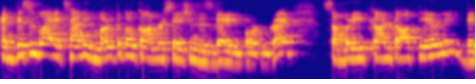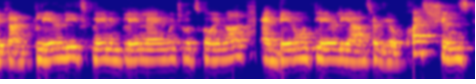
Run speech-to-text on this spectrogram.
and this is why it's having multiple conversations is very important, right? Somebody can't talk clearly, they can't clearly explain in plain language what's going on, and they don't clearly answer your questions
